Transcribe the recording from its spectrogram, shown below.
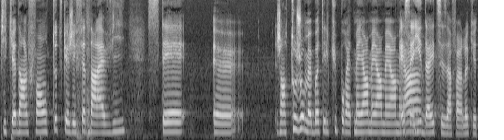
Puis que dans le fond, tout ce que j'ai fait dans la vie, c'était euh, genre toujours me botter le cul pour être meilleure, meilleure, meilleure, meilleure. Essayer d'être ces affaires-là que tu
